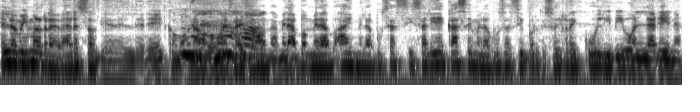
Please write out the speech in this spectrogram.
Es lo mismo el reverso que del Derek, como no, como esa, esa onda. Me la, me la- ay, me la puse así, salí de casa y me la puse así porque soy re cool y vivo en la arena.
